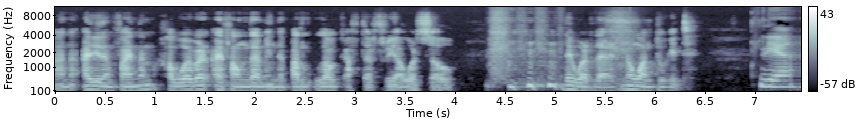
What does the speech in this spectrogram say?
and I didn't find them. However, I found them in the padlock after three hours, so they were there. No one took it. Yeah.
